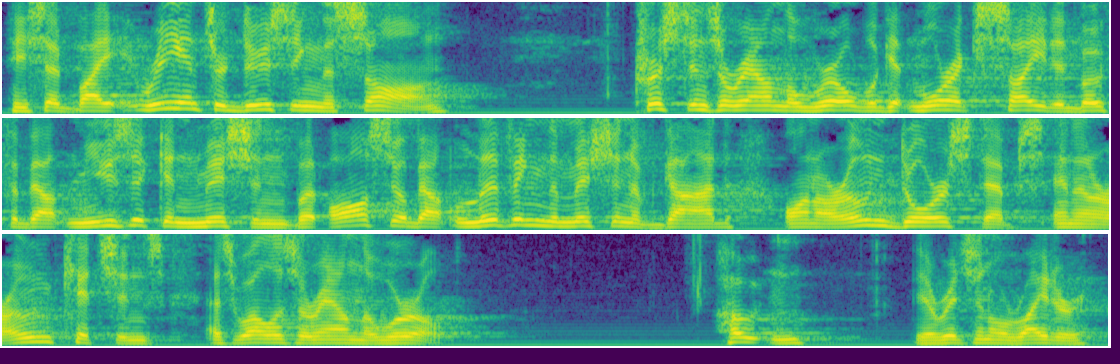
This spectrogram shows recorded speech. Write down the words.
He said, by reintroducing the song, Christians around the world will get more excited both about music and mission, but also about living the mission of God on our own doorsteps and in our own kitchens as well as around the world. Houghton, the original writer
